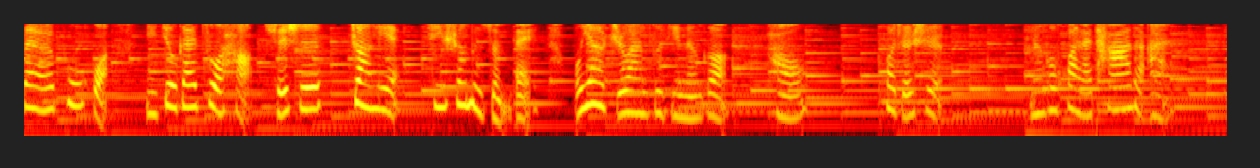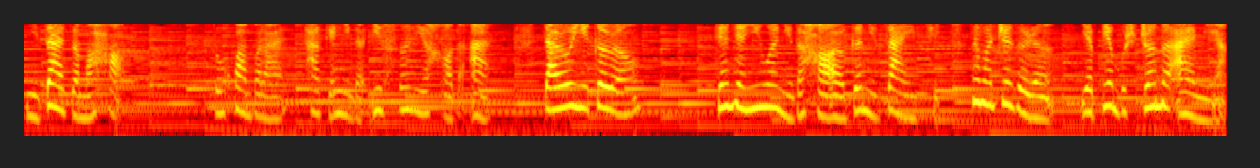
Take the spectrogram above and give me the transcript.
飞蛾扑火，你就该做好随时壮烈牺牲的准备。不要指望自己能够好，或者是能够换来他的爱。你再怎么好，都换不来他给你的一丝一毫的爱。假如一个人仅仅因为你的好而跟你在一起，那么这个人也并不是真的爱你啊。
